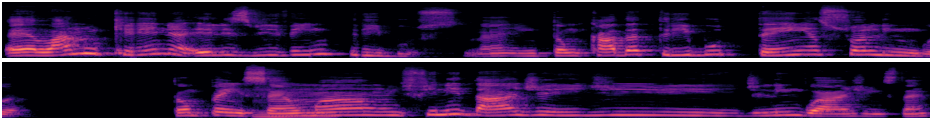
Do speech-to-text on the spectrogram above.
É, lá no Quênia, eles vivem em tribos, né? Então cada tribo tem a sua língua. Então pensa, é uhum. é uma infinidade aí de, de linguagens, né?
